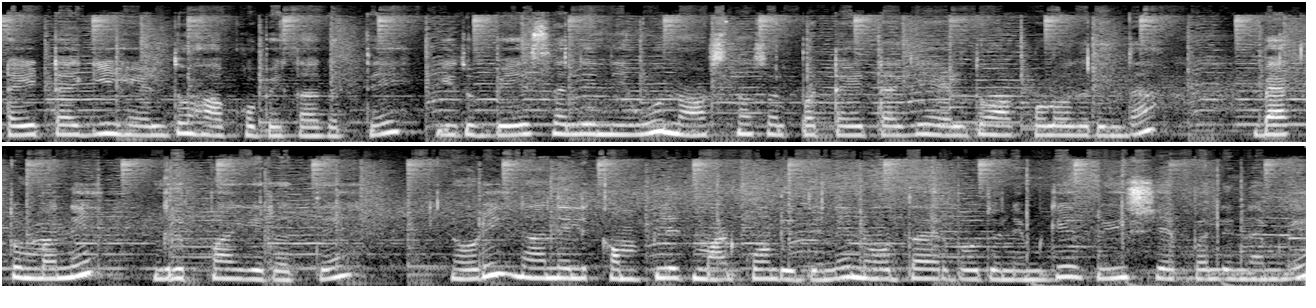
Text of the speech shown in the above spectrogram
ಟೈಟಾಗಿ ಎಳೆದು ಹಾಕೋಬೇಕಾಗತ್ತೆ. ಇದು ಬೇಸಲ್ಲಿ ನೀವು ನಾಟ್ಸ್ನ ಸ್ವಲ್ಪ ಟೈಟಾಗಿ ಎಳೆದು ಹಾಕೊಳ್ಳೋದ್ರಿಂದ ಬ್ಯಾಗ್ ತುಂಬಾ ಗ್ರಿಪ್ ಆಗಿರುತ್ತೆ. ನೋಡಿ, ನಾನಿಲ್ಲಿ ಕಂಪ್ಲೀಟ್ ಮಾಡ್ಕೊಂಡಿದ್ದೇನೆ. ನೋಡ್ತಾ ಇರ್ಬೋದು ನಿಮಗೆ ವಿ ಶೇಪಲ್ಲಿ ನಮಗೆ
